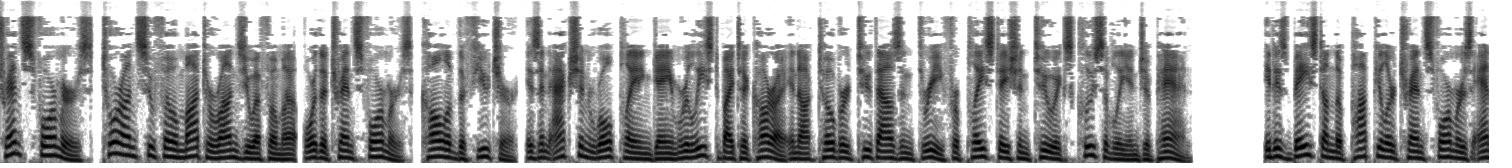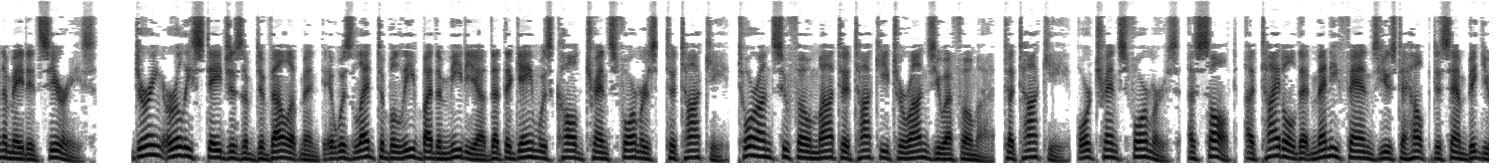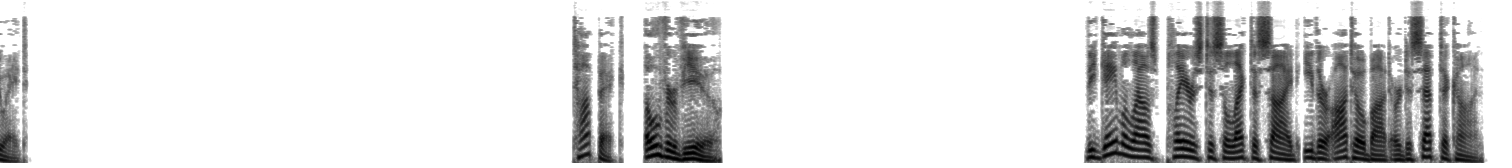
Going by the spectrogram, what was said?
Transformers, Toransufo ma Toranzuefoma, or The Transformers, Call of the Future, is an action role-playing game released by Takara in October 2003 for PlayStation 2 exclusively in Japan. It is based on the popular Transformers animated series. During early stages of development it was led to believe by the media that the game was called Transformers, Tatakai, Toransufo ma Tatakai Toranzuefoma, Tatakai, or Transformers, Assault, a title that many fans use to help disambiguate. Overview The game allows players to select a side either Autobot or Decepticon.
